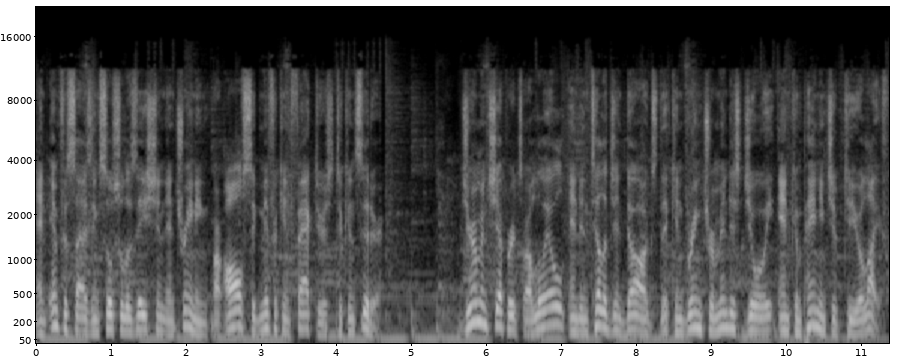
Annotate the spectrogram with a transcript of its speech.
and emphasizing socialization and training are all significant factors to consider. German Shepherds are loyal and intelligent dogs that can bring tremendous joy and companionship to your life,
